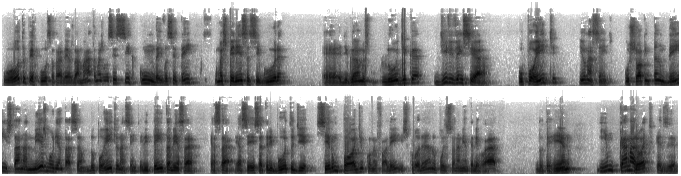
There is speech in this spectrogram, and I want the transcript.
o outro percurso através da mata, mas você circunda e você tem uma experiência segura, é, digamos, lúdica, de vivenciar o poente e o nascente. O shopping também está na mesma orientação do poente e o nascente. Ele tem também essa, essa, essa, esse atributo de ser um pódio, como eu falei, explorando o posicionamento elevado do terreno, e um camarote, quer dizer,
